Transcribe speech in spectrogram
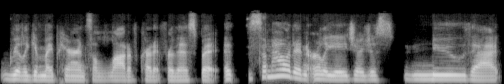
really give my parents a lot of credit for this, but it, somehow at an early age, I just knew that,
